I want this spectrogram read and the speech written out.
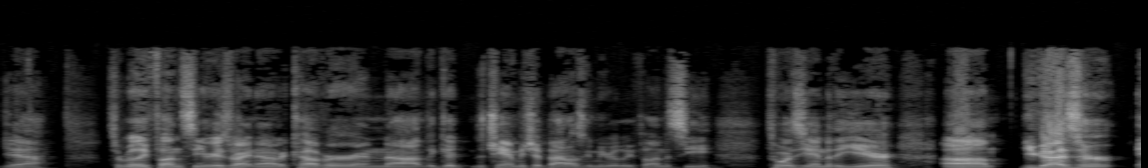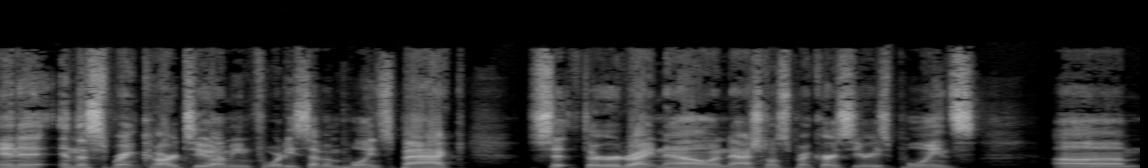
Yeah, it's a really fun series right now to cover, and uh, the good, the championship battle is gonna be really fun to see towards the end of the year. Um, you guys are in it in the sprint car too. I mean, 47 points back, sit third right now in National Sprint Car Series points. Um,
